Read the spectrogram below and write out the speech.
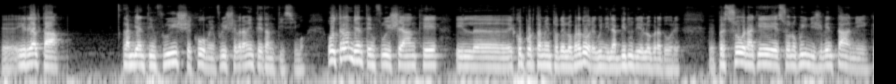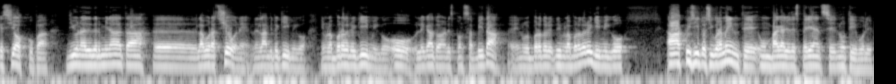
eh, in realtà L'ambiente influisce come? Influisce veramente tantissimo. Oltre all'ambiente influisce anche il, eh, il comportamento dell'operatore, quindi le abitudini dell'operatore. Eh, persona che sono 15-20 anni, che si occupa di una determinata eh, lavorazione nell'ambito chimico, in un laboratorio chimico o legato a una responsabilità eh, in un laboratorio, in un laboratorio chimico, ha acquisito sicuramente un bagaglio di esperienze notevoli.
